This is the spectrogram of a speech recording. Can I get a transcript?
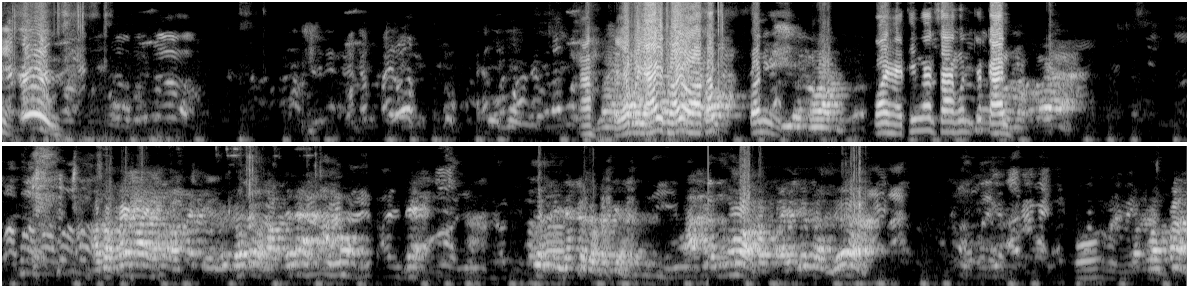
นี่เอออะขยับขยายถอยออกครับ ตอนนี้ปล่อยให้ทีมงานสร้างคนจัดการ เอาไปให้เอาไปเดี๋ยวเราจะทำได้เนี่ยเพื่อนที่นักระโดดเนี่ยเอาไปง้อเอาไปเรื่อยๆเรื่อยๆแล้วก็ปั้น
